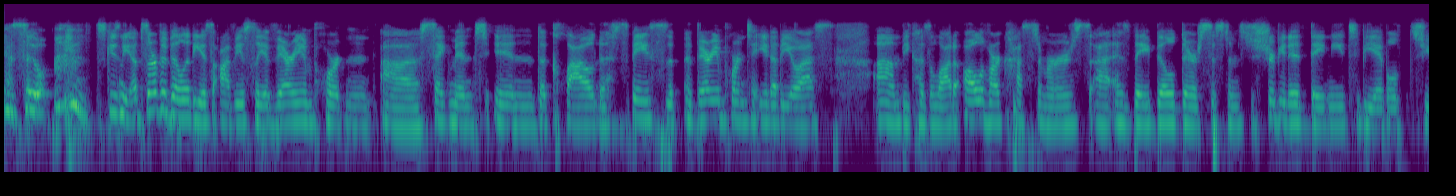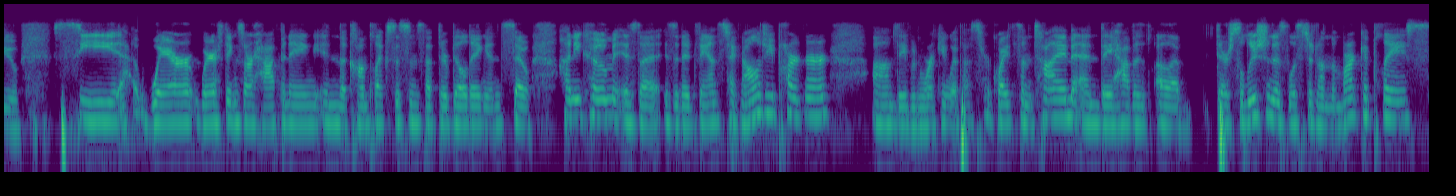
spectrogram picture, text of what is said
Yeah, so excuse me, observability is obviously a very important uh, segment in the cloud space, very important to AWS um, because a lot of all of our customers, uh, as they build their systems distributed, they need to be able to see where where things are happening in the complex systems that they're building. And so Honeycomb is a is an advanced technology partner. Um, they've been working with us for quite some time, and they have a, a their solution is listed on the marketplace.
